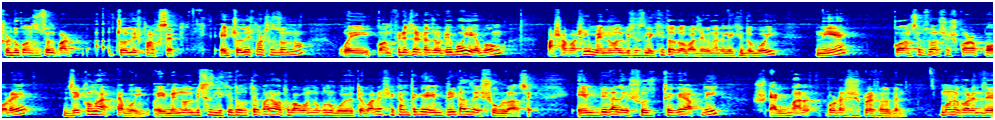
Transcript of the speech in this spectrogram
শুধু কনসেপচুয়াল পার্ট চল্লিশ মার্কসের এই চল্লিশ মার্কসের জন্য ওই কনফিডেন্সের একটা জটি বই এবং পাশাপাশি ম্যানুয়াল বিশেষ লিখিত অথবা যে কোনো একটা লিখিত বই নিয়ে কনসেপচুয়াল শেষ করার পরে যে কোনো একটা বই ওই ম্যানুয়াল বিশেষ লিখিত হতে পারে অথবা অন্য কোনো বই হতে পারে, সেখান থেকে এমপ্রিক্যাল যে ইস্যুগুলো আছে এমপ্রিক্যাল ইস্যুজ থেকে আপনি একবার পুরোটা শেষ করে ফেলবেন। মনে করেন যে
